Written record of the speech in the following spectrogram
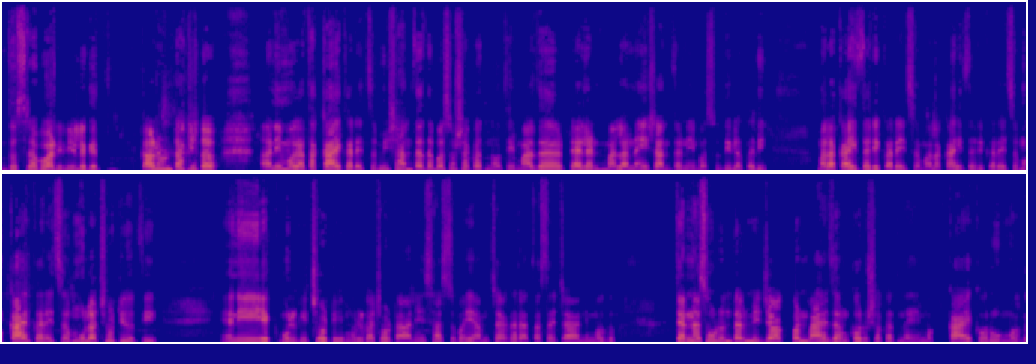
दुसऱ्या बॉडीने लगेच काढून टाकलं. आणि मग आता काय करायचं? मी शांत तर बसू शकत नव्हते. माझं टॅलेंट मला नाही शांत नाही बसू दिलं कधी. मला काहीतरी करायचं मला काहीतरी करायचं. मग काय करायचं? मुलं छोटी होती. आणि एक मुलगी छोटी मुलगा छोटा आणि सासूबाई आमच्या घरात असायच्या. आणि मग त्यांना सोडून तर मी जॉब पण बाहेर जाऊन करू शकत नाही. मग काय करू? मग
